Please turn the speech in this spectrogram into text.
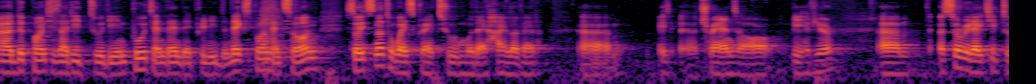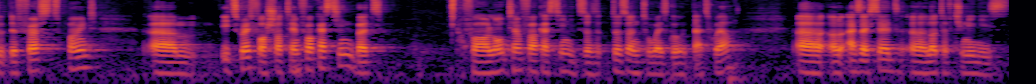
uh, the point is added to the input, and then they predict the next point, and so on. So it's not always great to model high-level um, uh, trends or behavior. Um, also related to the first point, um, it's great for short-term forecasting, but for long-term forecasting, it doesn't always go that well. Uh, as I said, a lot of tuning is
